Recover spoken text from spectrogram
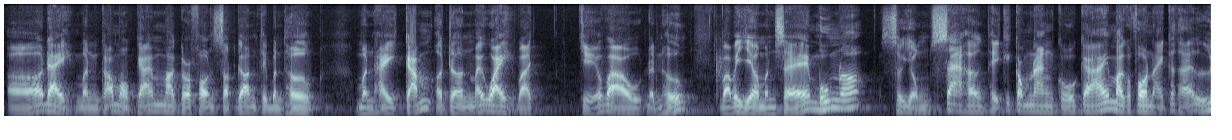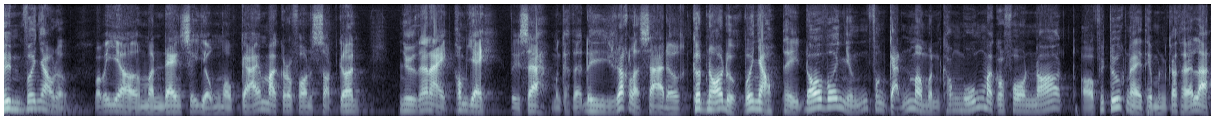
Ở đây mình có một cái microphone shotgun thì bình thường mình hay cắm ở trên máy quay và chĩa vào định hướng. Và bây giờ mình sẽ muốn nó sử dụng xa hơn thì cái công năng của cái microphone này có thể link với nhau được. Và bây giờ mình đang sử dụng một cái microphone shotgun như thế này, không dây, từ xa. Mình có thể đi rất là xa được, kết nối được với nhau. Thì đối với những phân cảnh mà mình không muốn microphone nó ở phía trước này thì mình có thể là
